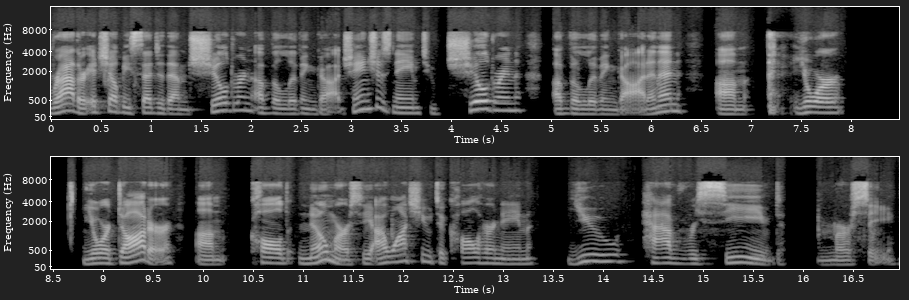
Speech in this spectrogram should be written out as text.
Rather, it shall be said to them, children of the living God. Change his name to children of the living God. And then um, your, your daughter, um, called No Mercy, I want you to call her name, You Have Received Mercy.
